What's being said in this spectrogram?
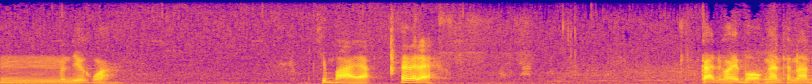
อืม มันเยอะกว่าชิมบ่ายอะไม่เป็นไร การขอให้บอกงานถนัด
